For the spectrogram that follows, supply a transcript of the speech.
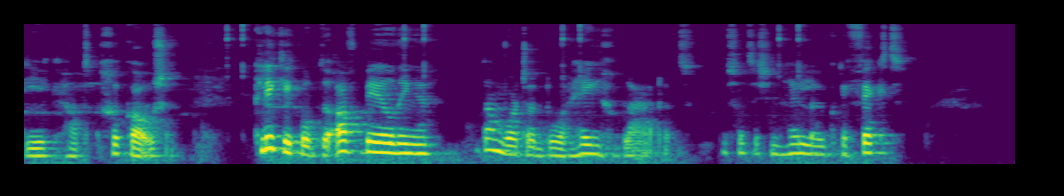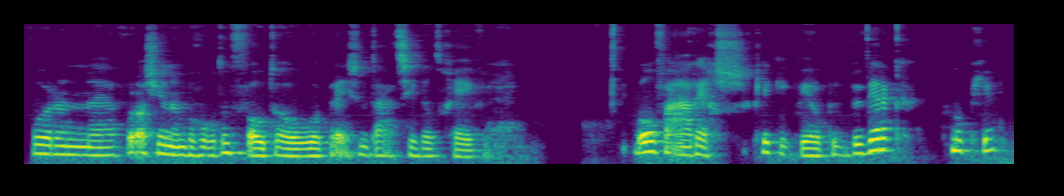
die ik had gekozen. Klik ik op de afbeeldingen, dan wordt er doorheen gebladerd. Dus dat is een heel leuk effect voor, een, eh, voor als je een, bijvoorbeeld een fotopresentatie wilt geven. Bovenaan rechts klik ik weer op het bewerk knopje.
